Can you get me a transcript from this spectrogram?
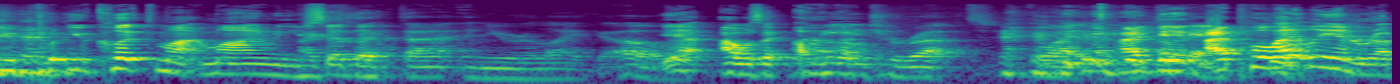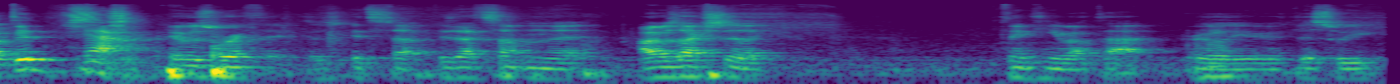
you, put- you clicked my mind when you I said clicked that. that, and you were like, "Oh, Yeah, I was like, Let me oh. interrupt." Like, I did. okay, I politely cool. interrupted. Yeah, it was worth it. It was good stuff because that's something that I was actually like thinking about that Mm-hmm. earlier this week.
